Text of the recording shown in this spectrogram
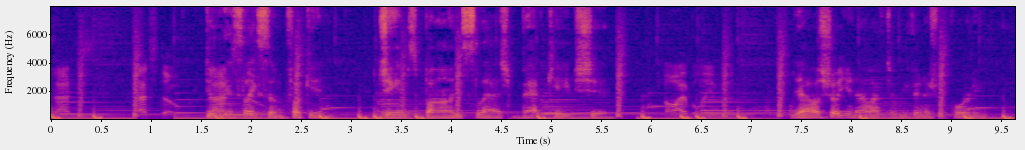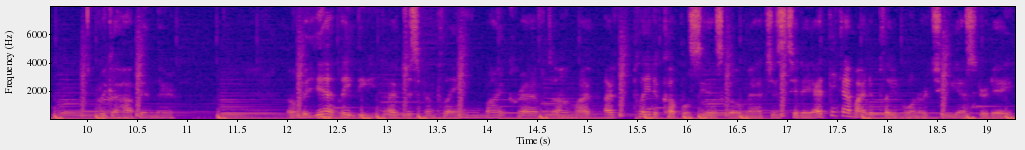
That's that's dope. Dude, That's it's like some fucking James Bond slash Batcave shit. Yeah, I'll show you now after we finish recording. We can hop in there. Um, but yeah, lately I've just been playing Minecraft. Um, I've, I've played a couple CS:GO matches today. I think I might have played one or two yesterday.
